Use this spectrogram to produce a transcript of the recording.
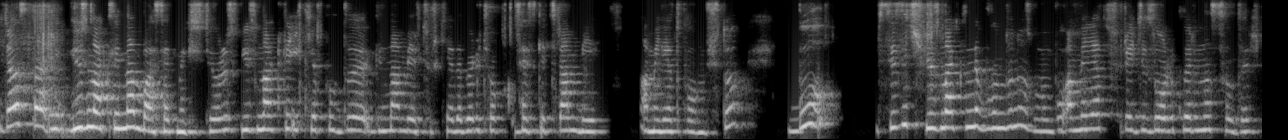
Biraz da yüz naklinden bahsetmek istiyoruz. Yüz nakli ilk yapıldığı günden beri Türkiye'de böyle çok ses getiren bir ameliyat olmuştu. Bu siz hiç yüz naklinde bulundunuz mu? Bu ameliyat süreci zorlukları nasıldır?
